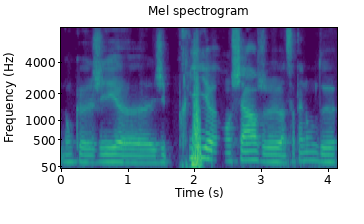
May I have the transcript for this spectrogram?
donc euh, j'ai euh, j'ai pris euh, en charge un certain nombre de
